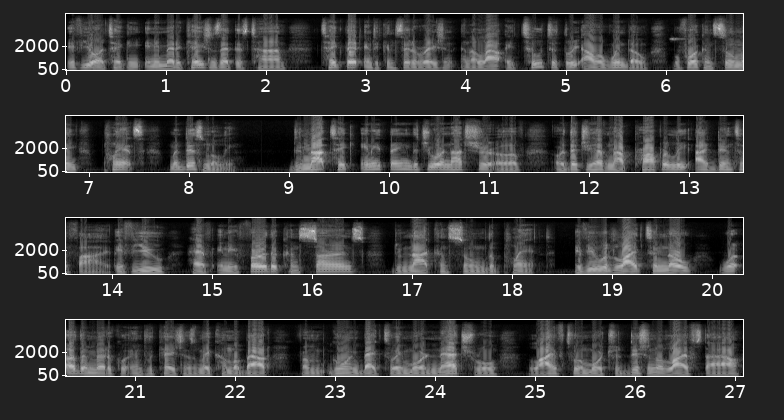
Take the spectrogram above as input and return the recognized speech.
If you are taking any medications at this time, take that into consideration and allow a two to three hour window before consuming plants medicinally. Do not take anything that you are not sure of or that you have not properly identified. If you have any further concerns, do not consume the plant. If you would like to know what other medical implications may come about from going back to a more natural life to a more traditional lifestyle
